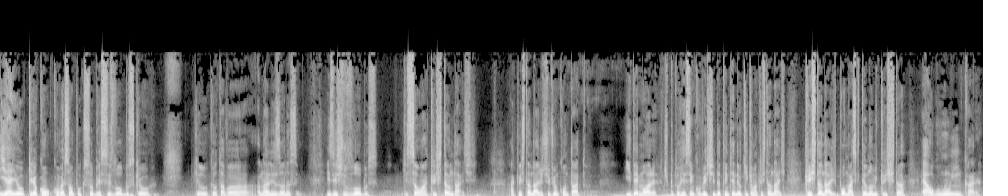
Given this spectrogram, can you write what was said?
E aí eu queria conversar um pouco sobre esses lobos que eu, que eu, que eu tava analisando assim. Existem os lobos que são a cristandade. A cristandade eu tive um contato E demora, tipo, tu recém-convertida, tu entender o que é uma cristandade. Cristandade, por mais que tenha o nome cristã, é algo ruim, cara.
